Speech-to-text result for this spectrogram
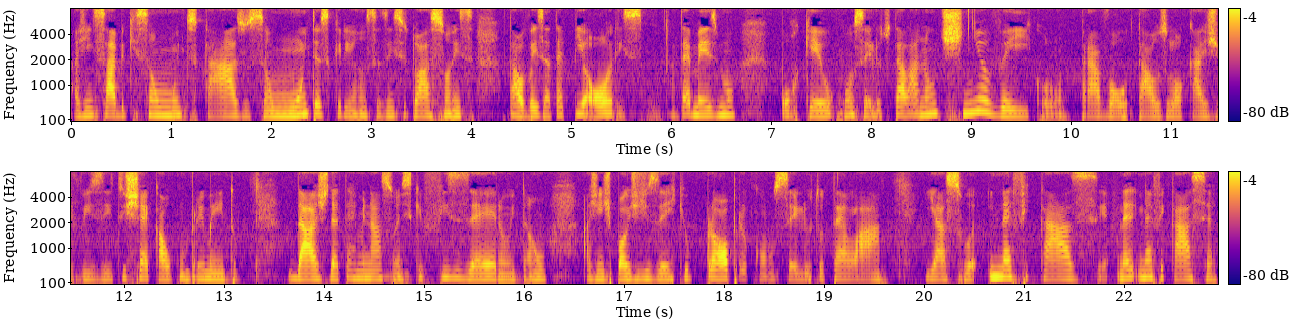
A gente sabe que são muitos casos, são muitas crianças em situações talvez até piores, até mesmo porque o Conselho Tutelar não tinha veículo para voltar aos locais de visita e checar o cumprimento das determinações que fizeram. Então, a gente pode dizer que o próprio Conselho Tutelar e a sua ineficácia, né, ineficácia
